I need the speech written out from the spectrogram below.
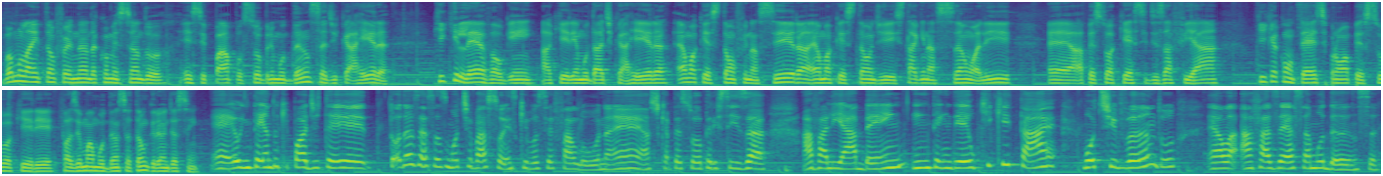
Vamos lá então, Fernanda, começando esse papo sobre mudança de carreira. O que, que leva alguém a querer mudar de carreira? É uma questão financeira? É uma questão de estagnação ali? É, a pessoa quer se desafiar? O que, que acontece para uma pessoa querer fazer uma mudança tão grande assim? É, eu entendo que pode ter todas essas motivações que você falou, né? Acho que a pessoa precisa avaliar bem e entender o que está motivando ela a fazer essa mudança.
